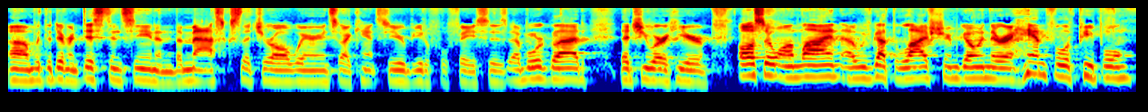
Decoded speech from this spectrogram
um, with the different distance distancing and the masks that you're all wearing, so I can't see your beautiful faces. Uh, we're glad that you are here. Also, online, uh, we've got the live stream going. There are a handful of people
